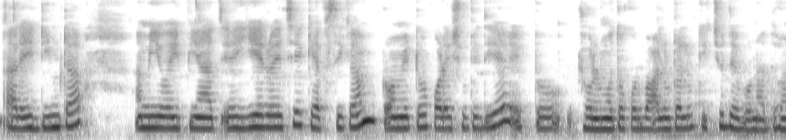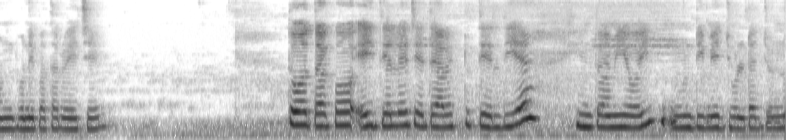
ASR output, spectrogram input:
আর এই ডিমটা আমি ওই পেঁয়াজ ইয়ে রয়েছে, ক্যাপসিকাম, টমেটো, কড়াইশুঁটি দিয়ে একটু ঝোল মতো করব। আলু টালু কিছু দেবো না, ধন, ধনে পাতা রয়েছে। তো দেখো, এই তেল এতে আর একটু তেল দিয়ে কিন্তু আমি ওই ডিমের ঝোলটার জন্য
